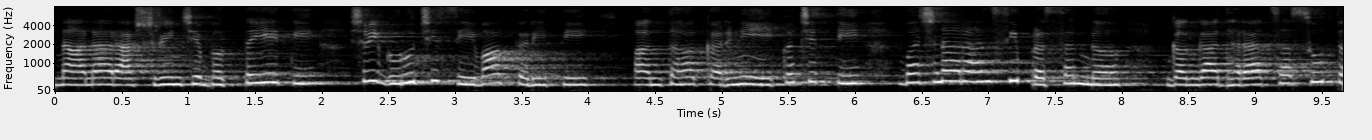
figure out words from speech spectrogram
नाना राश्रींचे भक्त येती श्री गुरुची सेवा करीती अंतःकरणी एकचित्ती भजनारांसी प्रसन्न गंगाधराचा सूत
